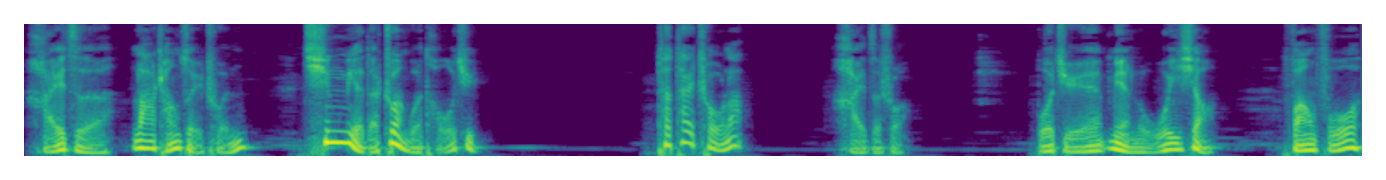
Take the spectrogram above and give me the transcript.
孩子拉长嘴唇，轻蔑地转过头去。他太丑了，孩子说。伯爵面露微笑。仿佛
